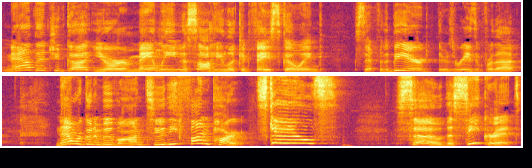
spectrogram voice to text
Now that you've got your manly Asahi looking face going, except for the beard, there's a reason for that. Now we're going to move on to the fun part, scales! So the secret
